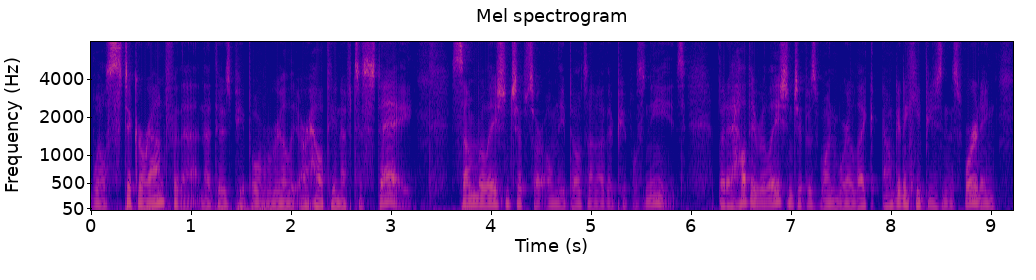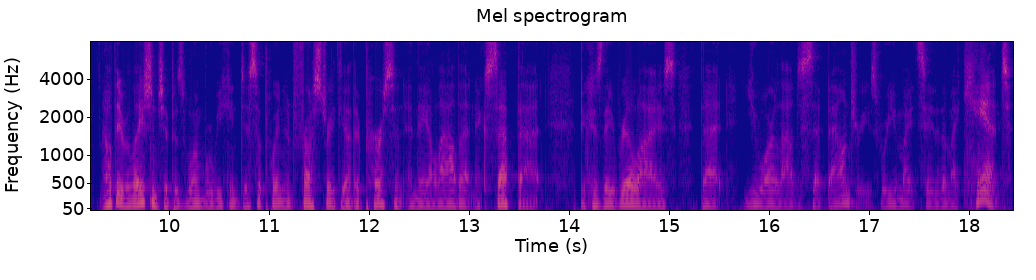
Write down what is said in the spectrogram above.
will stick around for that and that those people really are healthy enough to stay. Some relationships are only built on other people's needs, but a healthy relationship is one where, like, I'm going to keep using this wording, a healthy relationship is one where we can disappoint and frustrate the other person and they allow that and accept that because they realize that you are allowed to set boundaries where you might say to them, I can't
